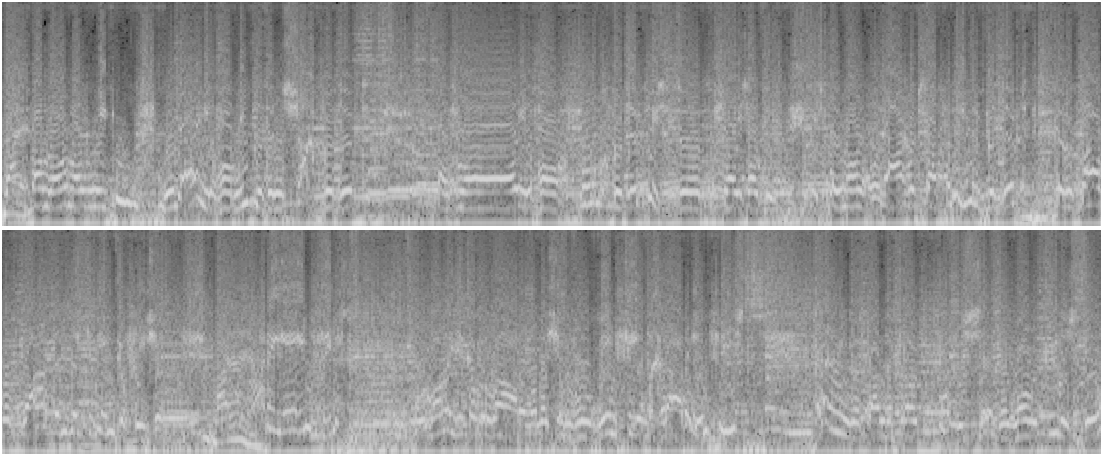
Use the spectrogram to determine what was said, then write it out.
Dat kan wel, maar niet, ja, in ieder geval niet met een zacht product. Of eh, in ieder geval product is het eh, vlees ook niet. is onmogelijk. Eigenlijk staat van ieder product een bepaalde datum dat je in kan vriezen. Maar hoe harder je invriest, hoe langer je kan bewaren. Want als je bijvoorbeeld min 40 graden invriest, dan staan de protocols, de moleculen stil.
